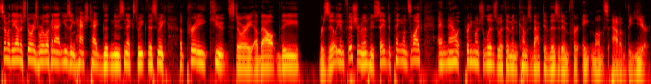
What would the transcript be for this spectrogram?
Some of the other stories we're looking at using hashtag good news next week. This week, a pretty cute story about the Brazilian fisherman who saved a penguin's life, and now it pretty much lives with him and comes back to visit him for eight months out of the year.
